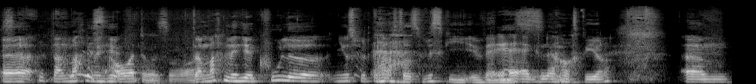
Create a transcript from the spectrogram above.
äh, dann machen wir hier, Auto so. dann machen wir hier coole Newsfeedcasters Whisky Events ja, genau. in Trier. Ähm,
